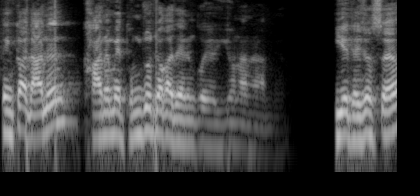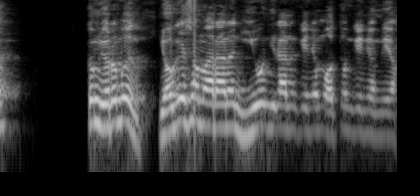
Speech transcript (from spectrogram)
그러니까 나는 간음의 동조자가 되는 거예요. 이혼하는 하면. 이해되셨어요? 그럼 여러분 여기서 말하는 이혼이라는 개념은 어떤 개념이에요?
